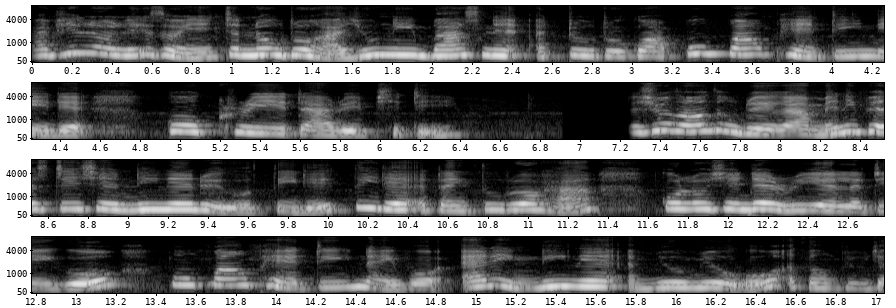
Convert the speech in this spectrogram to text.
ဘာဖြစ်လို့လဲဆိုရင်ကျွန်ုပ်တို့ဟာ universe နဲ့အတူတူကပူပေါင်းဖန်တီးနေတဲ့ co-creator တွေဖြစ်တယ်။တချို့သောသူတွေက manifestation နည်းလမ်းတွေကိုသိတယ်။သိတဲ့အတိုင်းသူတို့ဟာကိုလိုရှင်တဲ့ reality ကိုပူပေါင်းဖန်တီးနိုင်ဖို့အဲ့ဒီနည်းလမ်းအမျိုးမျိုးကိုအသုံးပြုကြ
